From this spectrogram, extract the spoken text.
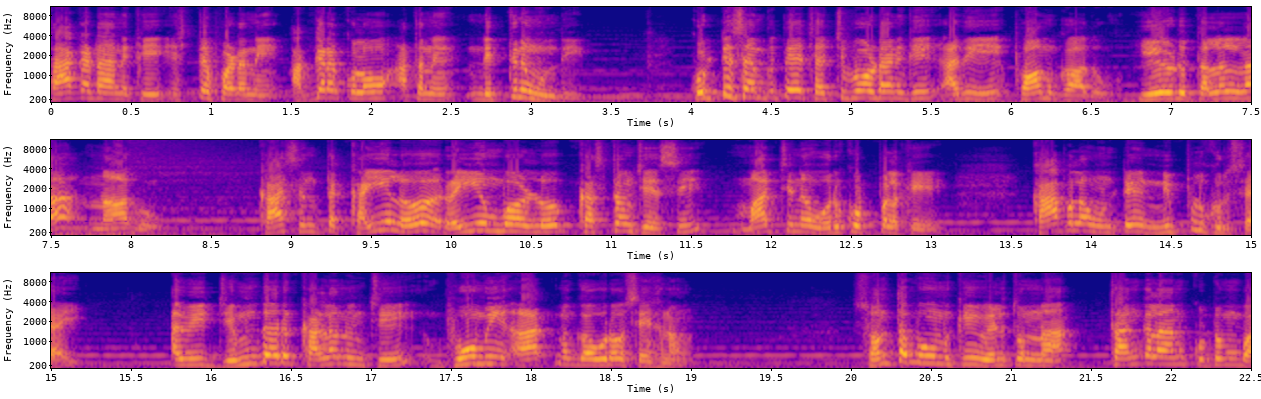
తాకడానికి ఇష్టపడని అగ్రకులం అతని నెత్తిన ఉంది. కొట్టి చంపితే చచ్చిపోవడానికి అది పాము కాదు. ఏడు తలల్లా నాగు. కాసింత కయ్యలో రెయ్యంబాళ్ళు కష్టం చేసి మార్చిన ఒరుకుప్పలకి కాపలా ఉంటే నిప్పులు కురిశాయి. అవి జమీందారు కళ్ళ నుంచి భూమి ఆత్మగౌరవ చిహ్నం సొంత భూమికి వెళుతున్న తంగలాన్ కుటుంబ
